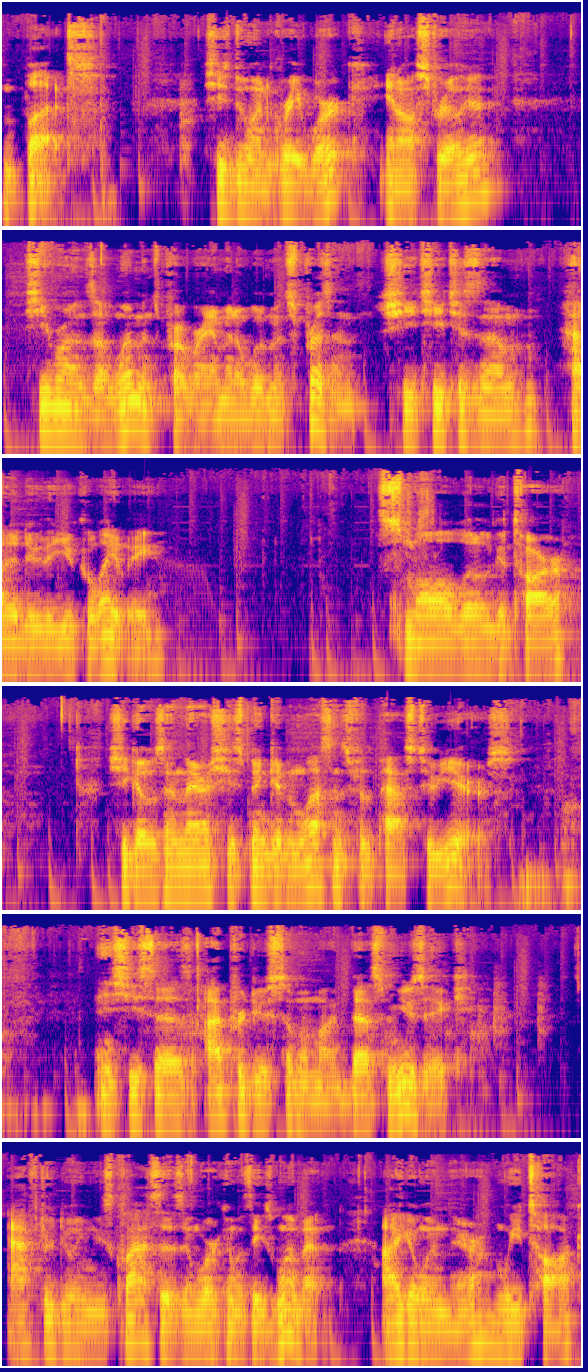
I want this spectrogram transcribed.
But she's doing great work in Australia. She runs a women's program in a women's prison. She teaches them how to do the ukulele. Small little guitar she goes in there. She's been given lessons for the past two years. And she says, I produce some of my best music after doing these classes and working with these women. I go in there, we talk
